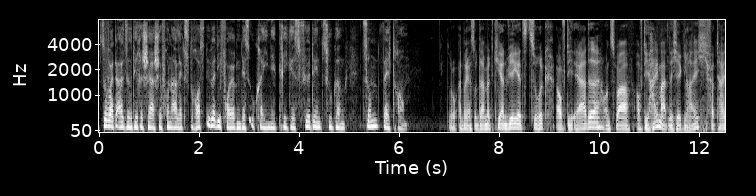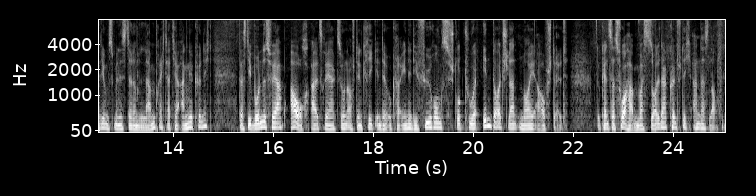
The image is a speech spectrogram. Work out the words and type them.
Soweit also die Recherche von Alex Drost über die Folgen des Ukraine-Krieges für den Zugang zum Weltraum. So, Andreas, und damit kehren wir jetzt zurück auf die Erde und zwar auf die heimatliche gleich. Verteidigungsministerin Lamprecht hat ja angekündigt, dass die Bundeswehr auch als Reaktion auf den Krieg in der Ukraine die Führungsstruktur in Deutschland neu aufstellt. Du kennst das Vorhaben. Was soll da künftig anders laufen?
